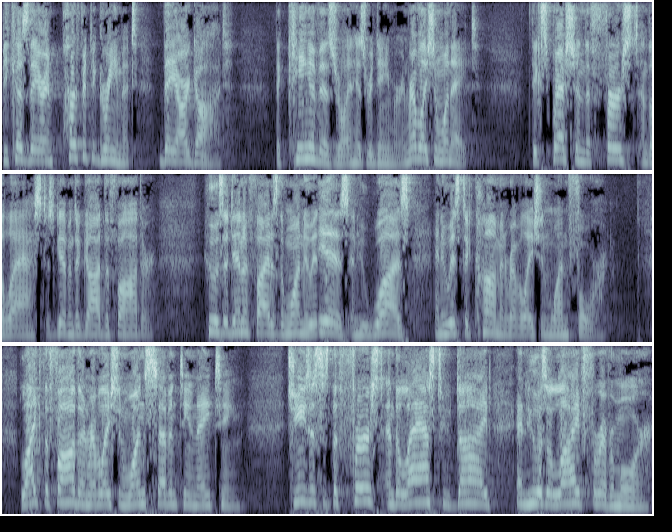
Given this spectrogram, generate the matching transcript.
because they are in perfect agreement. They are God, the King of Israel and his Redeemer. In Revelation 1 8, the expression the first and the last is given to God the Father, who is identified as the one who is and who was and who is to come in Revelation 1 4. Like the Father in Revelation 1 17 and 18. Jesus is the first and the last who died and who is alive forevermore.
